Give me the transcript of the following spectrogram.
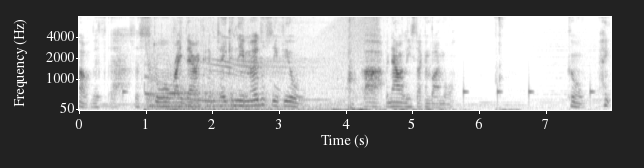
Oh, there's uh, the store right there. I could have taken the emergency fuel. Ah, but now at least I can buy more. Cool. Hey,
